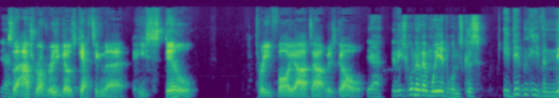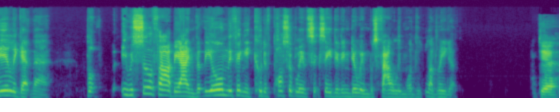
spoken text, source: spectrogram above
Yeah. So that as Rodrigo's getting there, he's still three, four yards out of his goal. Yeah, and it's one of them weird ones because he didn't even nearly get there, he was so far behind that the only thing he could have possibly have succeeded in doing was fouling Rod- Rodrigo. Yeah.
